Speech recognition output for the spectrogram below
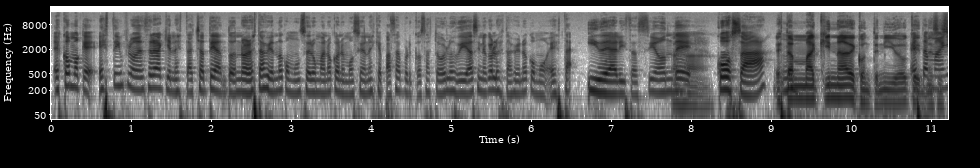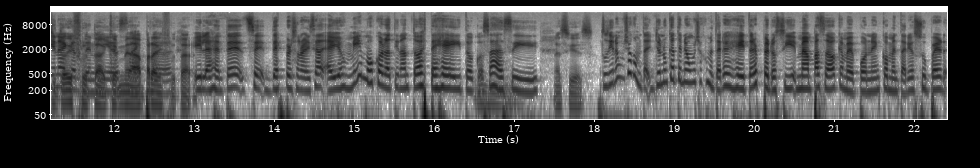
Es como que este influencer a quien le está chateando no lo estás viendo como un ser humano con emociones que pasa por cosas todos los días, sino que lo estás viendo como esta idealización de Ajá. cosa. Esta un máquina de contenido que esta necesito disfrutar, que me da para exacto. disfrutar. Y la gente se despersonaliza a ellos mismos cuando tiran todo este hate o cosas así. Así es. Tú tienes muchos comentarios. Yo nunca he tenido muchos comentarios de haters, pero sí me han pasado que me ponen comentarios súper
